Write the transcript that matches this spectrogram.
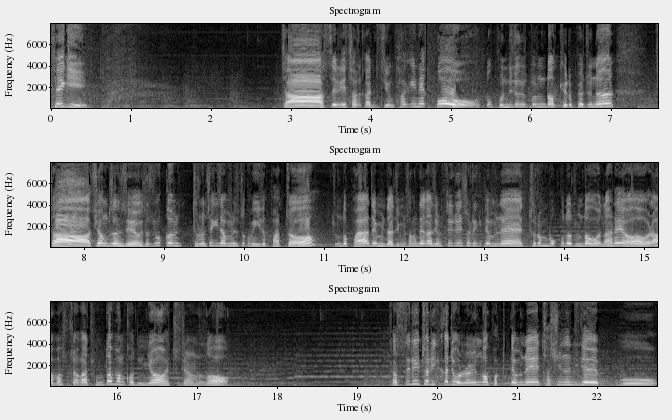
세 개. 자, 3차까지 지금 확인했고, 또 본질적으로 좀 더 괴롭혀주는, 자, 최영 선수예요. 여기서 조금 드론 세개 잡으면서 조금 이득 봤죠? 좀 더 봐야 됩니다. 지금 상대가 지금 3 처리기 때문에 드론 복구도 좀 더 원활해요. 라바 숫자가 좀 더 많거든요. 해치지하면서. 자, 3 처리까지 올라오는 거 봤기 때문에 자신은 이제 뭐,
